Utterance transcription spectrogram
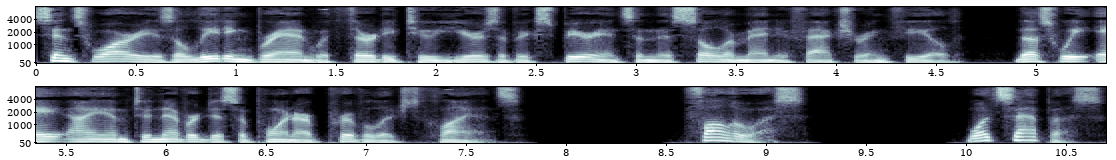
Since Waaree is a leading brand with 32 years of experience in this solar manufacturing field, thus we AIM to never disappoint our privileged clients. Follow us. WhatsApp us.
